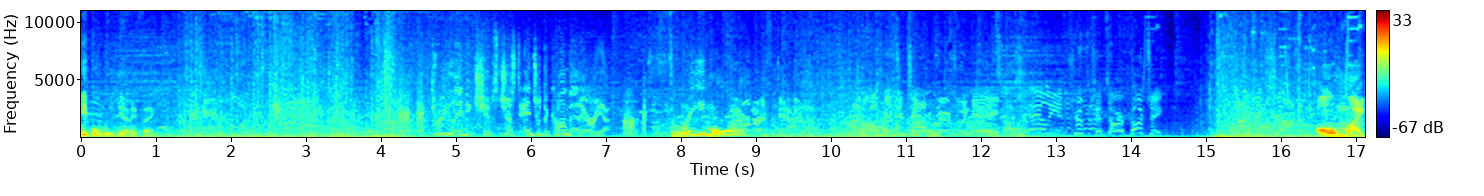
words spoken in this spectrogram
People leave you anything. Three landing ships just entered the combat area. Three more? Oh my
